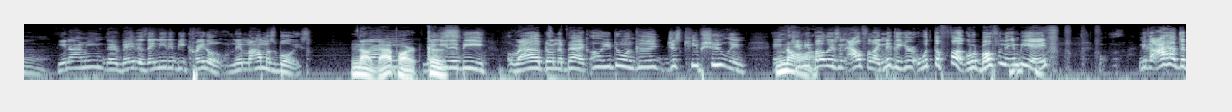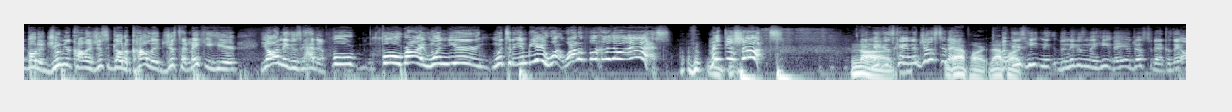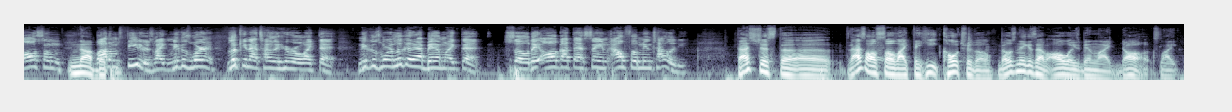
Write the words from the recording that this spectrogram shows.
You know what I mean? They're betas. They need to be cradled. They're mama's boys. No, You know what I that mean? part. They Because need to be rubbed on the back. Oh, you're doing good. Just keep shooting. And No. Jimmy Butler's an alpha. Like nigga, you're what the fuck? We're both in the NBA. nigga, I had to go to junior college just to go to college just to make it here. Y'all niggas had a full full ride one year went to the NBA. Why, why the fuck are y'all ass? Making shots. Nah, And niggas can't adjust to that. that part. That but part. these heat, the niggas in the heat, they adjust to that because they all some Nah, but bottom feeders. Like niggas weren't looking at Tyler Herro like that. Niggas weren't looking at Bam like that. So they all got that same alpha mentality. that's just the. Uh, that's also like the Heat culture though. Those niggas have always been like dogs. Like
